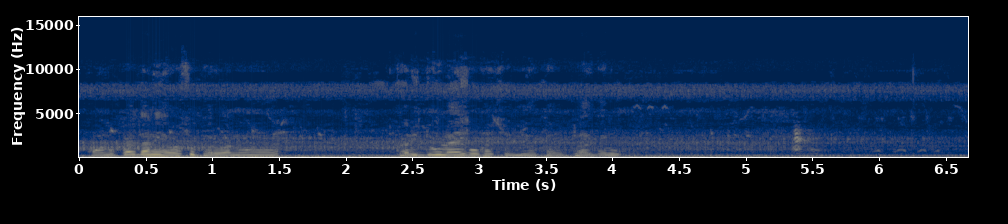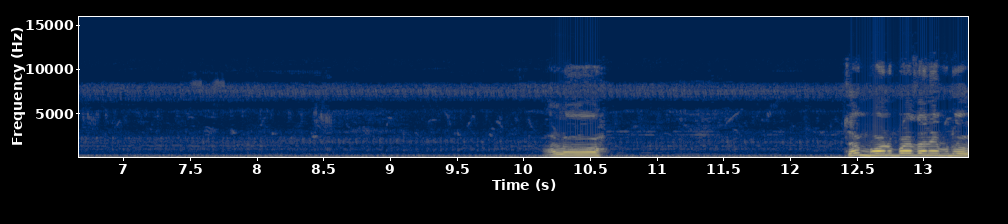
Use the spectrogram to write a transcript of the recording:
ફોન ઉપાડતા નહીં હવે શું કરવાનું કરી જોઉં લાયક વખત સુધી ટ્રાય કરું હલો ચમ ફોન ઉપાડતા નહીં બધો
